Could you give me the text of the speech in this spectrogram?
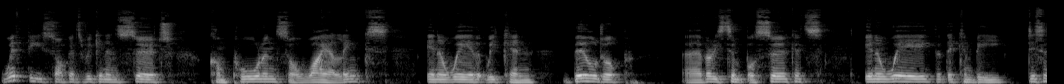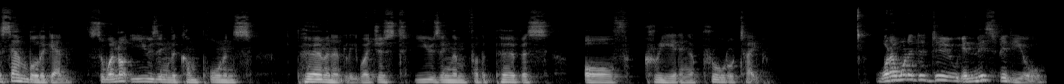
with these sockets we can insert components or wire links in a way that we can build up uh, very simple circuits in a way that they can be disassembled again. So we're not using the components permanently, we're just using them for the purpose of creating a prototype. What I wanted to do in this video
